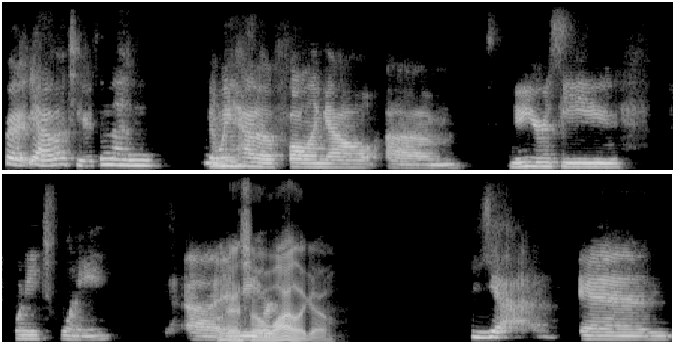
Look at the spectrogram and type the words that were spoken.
for yeah about two years, and then Then we had a falling out um, New Year's Eve 2020. Uh, in Okay, New so a while ago. yeah. and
